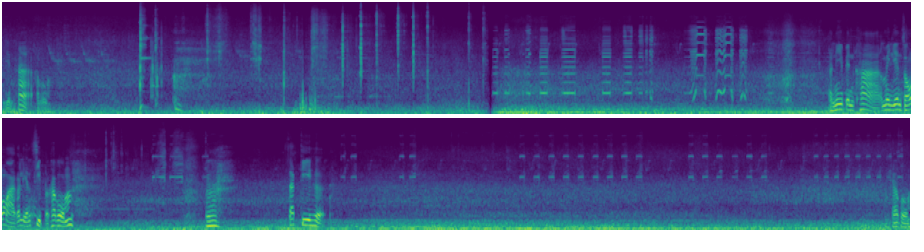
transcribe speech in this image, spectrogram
เหรียญห้าครับผมอันนี้เป็นค่าไม่เหรียญสองบาทก็เหรียญสิบอะครับผมสักทีเหอะ ครับผม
